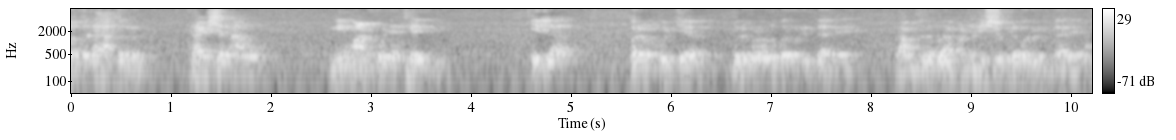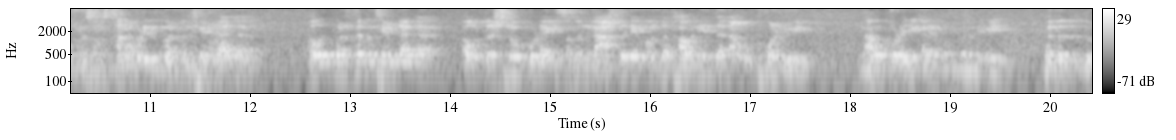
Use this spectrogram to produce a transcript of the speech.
ಒತ್ತಡ ಹಾಕಿದ್ರು. ಪ್ರಾಯಶಃ ನಾವು ನೀವು ಮಾಡಿಕೊಳ್ಳಿ ಅಂತ ಹೇಳಿದ್ವಿ. ಇಲ್ಲ ಪರಮ ಪೂಜ್ಯ ಗುರುಗಳವರು ಬರೋರಿದ್ದಾರೆ ರಾಮಚಂದ್ರ ಮಠ ಋಷಿಗಳು ಬರೋರಿದ್ದಾರೆ ಒಬ್ಬರ ಸಂಸ್ಥಾನ ಕೂಡ ಬರ್ತಂತ ಹೇಳಿದಾಗ, ಅವ್ರು ಬರ್ತಾರಂತ ಹೇಳಿದಾಗ ಅವ್ರ ಪ್ರಶ್ನೆಯೂ ಕೂಡ ಈ ಸಂಬಂಧ ಆಗ್ತದೆ ಎಂಬಂತ ಭಾವನೆಯಿಂದ ನಾವು ಒಪ್ಕೊಂಡ್ವಿ. ನಾವು ಕೂಡ ಈ ಕಾರ್ಯಕ್ರಮ ಬಂದಿವಿ. ಬಂದದ್ದು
